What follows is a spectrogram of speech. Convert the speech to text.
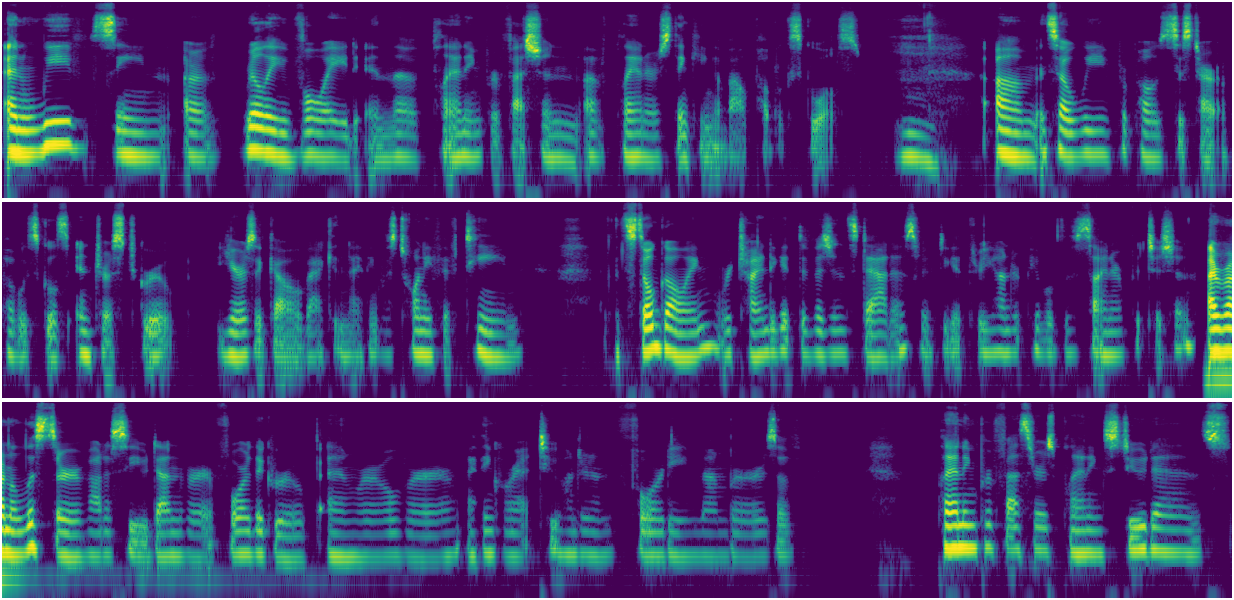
And we've seen a really void in the planning profession of planners thinking about public schools. Mm. Um, and so we proposed to start a public schools interest group years ago, back in I think it was 2015. It's still going. We're trying to get division status. We have to get 300 people to sign our petition. I run a list serve out of CU Denver for the group, and we're over, I think we're at 240 members of planning professors, planning students,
